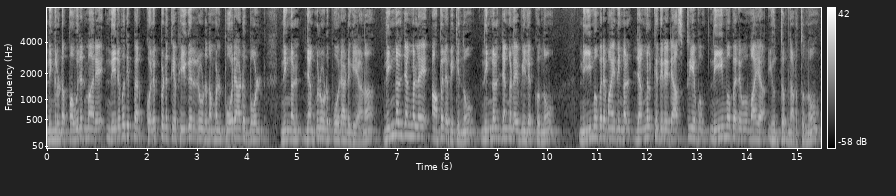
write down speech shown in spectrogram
നിങ്ങളുടെ പൗരന്മാരെ നിരവധി പേർ കൊലപ്പെടുത്തിയ ഭീകരരോട് നമ്മൾ പോരാടുമ്പോൾ നിങ്ങൾ ഞങ്ങളോട് പോരാടുകയാണ്. നിങ്ങൾ ഞങ്ങളെ അപലപിക്കുന്നു. നിങ്ങൾ ഞങ്ങളെ വിലക്കുന്നു. നിയമപരമായി നിങ്ങൾ ഞങ്ങൾക്കെതിരെ രാഷ്ട്രീയവും നിയമപരവുമായ യുദ്ധം നടത്തുന്നു.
